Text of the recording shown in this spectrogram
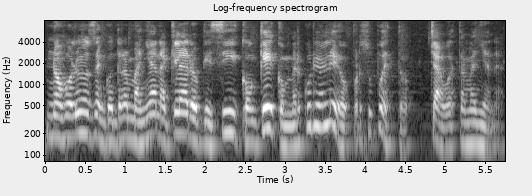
Nos volvemos a encontrar mañana, claro que sí. ¿Con qué? Con Mercurio en Leo, por supuesto. Chao, hasta mañana.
